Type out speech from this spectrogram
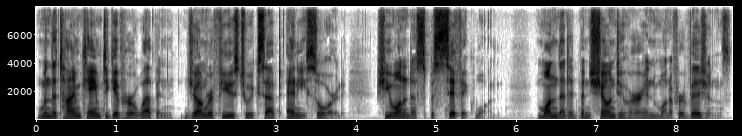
When the time came to give her a weapon, Joan refused to accept any sword. She wanted a specific one, one that had been shown to her in one of her visions.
